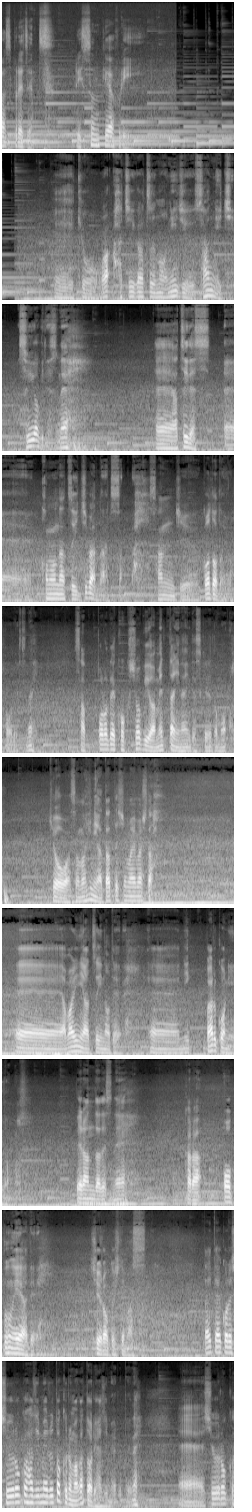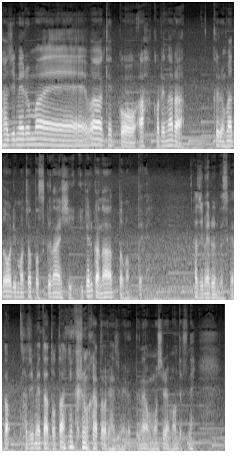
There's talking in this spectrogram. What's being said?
パスプレゼンツリッスンケアフリー、えー、今日は8月の23日水曜日ですね。えー、暑いです、えー、この夏一番の暑さ。35度の予報ですね。札幌で酷暑日はめったにないんですけれども今日はその日に当たってしまいました。えー、あまりに暑いので、えー、にバルコニーのベランダですねからオープンエアで収録してます。だいたいこれ収録始めると車が通り始めるというね、えー、収録始める前は結構あこれなら車通りもちょっと少ないし行けるかなと思って始めるんですけど。始めた途端に車が通り始めるってね面白いもんですね。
